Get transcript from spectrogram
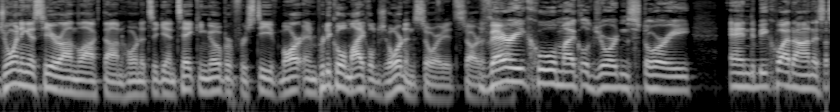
joining us here on Locked On Hornets. Again, taking over for Steve Martin. Pretty cool Michael Jordan story it started. Very cool Michael Jordan story. And to be quite honest,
